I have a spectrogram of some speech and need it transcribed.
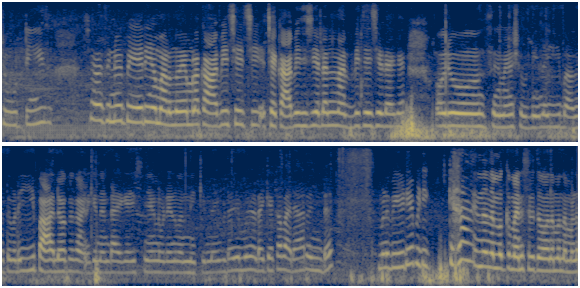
ഷൂട്ടിങ് സിനിമ പേര് ഞാൻ മറന്നു നമ്മളെ കാവ്യ ചേച്ചി ചേ കാവ്യ ചേച്ചി അല്ല നവ്യ ചേച്ചിയുടെയൊക്കെ ഒരു സിനിമ ഷൂട്ടിങ് ഈ ഭാഗത്ത് ഇവിടെ ഈ പാലമൊക്കെ കാണിക്കുന്നുണ്ടായി ഗൈസ് ഞങ്ങൾ ഇവിടെയാണ് വന്ന് നിൽക്കുന്നത് ഇവിടെ നമ്മൾ ഇടയ്ക്കൊക്കെ വരാറുണ്ട്. നമ്മൾ വീഡിയോ പിടിക്കാം എന്ന് നമുക്ക് മനസ്സിൽ തോന്നുമ്പോൾ നമ്മൾ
